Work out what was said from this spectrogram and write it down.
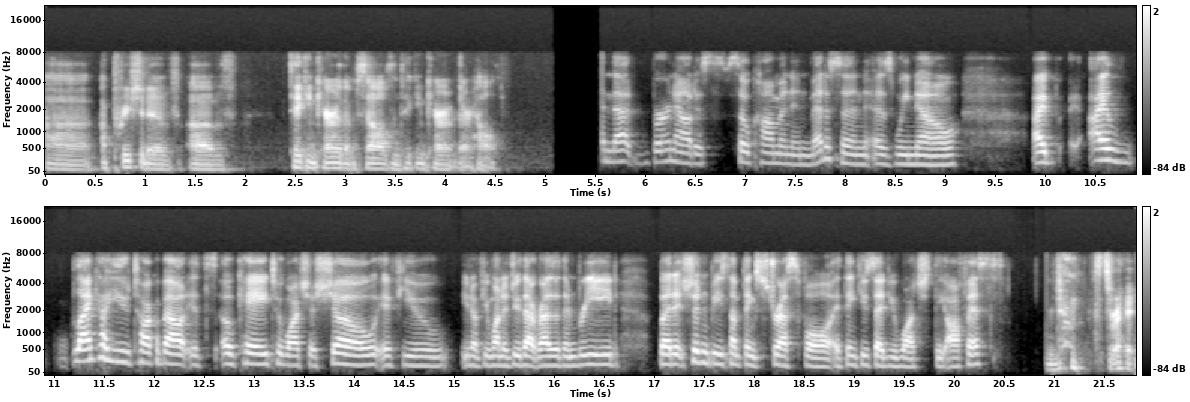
uh, appreciative of taking care of themselves and taking care of their health. And that burnout is so common in medicine, as we know. I I like how you talk about it's okay to watch a show if you you know if you want to do that rather than read, but it shouldn't be something stressful. I think you said you watched The Office. That's right.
